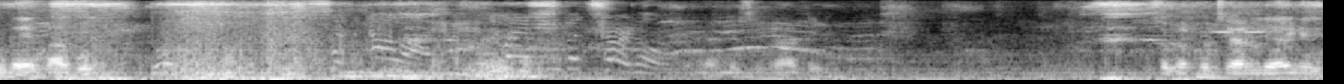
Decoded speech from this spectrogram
superbo. Sopraccocciarli hai che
